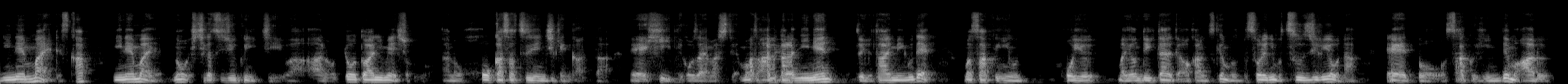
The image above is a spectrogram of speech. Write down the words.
2年前ですか？2年前の7月19日はあの京都アニメーションのあの放火殺人事件があった、え、日でございまして、まずあれから2年というタイミングで、まあ、作品をこういう、まあ、読んでいただいたら分かるんですけどもそれにも通じるような、えーと、作品でもある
